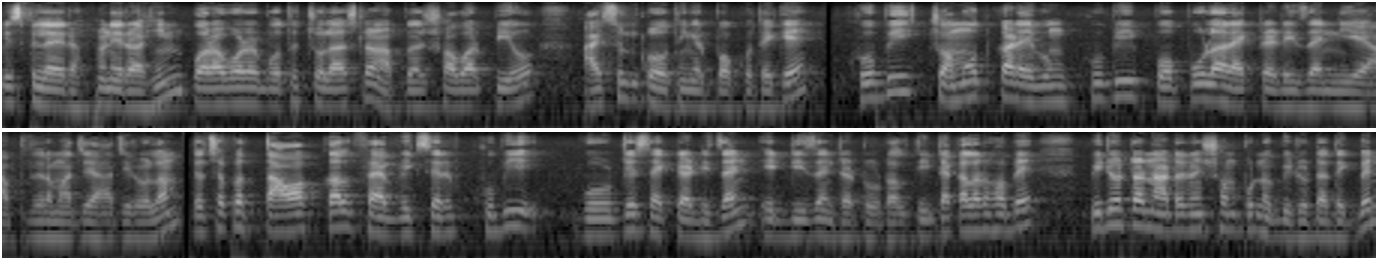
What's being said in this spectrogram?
বিসমিল্লাহির রহমান রহিম। বরাবরের মতো চলে আসলাম আপনাদের সবার প্রিয় আইসুন ক্লোথিংয়ের পক্ষ থেকে। খুবই চমৎকার এবং খুবই পপুলার একটা ডিজাইন নিয়ে আপনাদের মাঝে হাজির হলাম। এটা হচ্ছে আপনার তাওয়াক্কাল ফ্যাব্রিক্সের খুবই গোর্জেস একটা ডিজাইন এই ডিজাইনটা টোটাল তিনটা কালার হবে। ভিডিওটা নাটানের সম্পূর্ণ ভিডিওটা দেখবেন।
